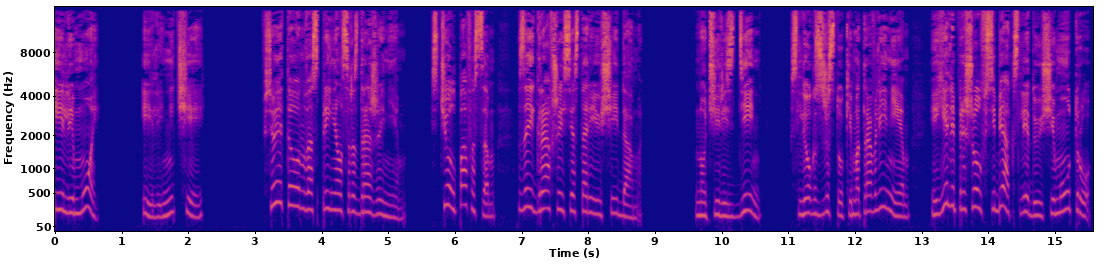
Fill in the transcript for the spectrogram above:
Или мой, или ничей». Все это он воспринял с раздражением, счел пафосом заигравшейся стареющей дамы. Но через день слег с жестоким отравлением и еле пришел в себя к следующему утру,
